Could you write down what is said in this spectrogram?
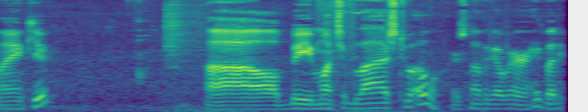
Thank you. I'll be much obliged to... Oh, there's nothing over here. Hey, buddy.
